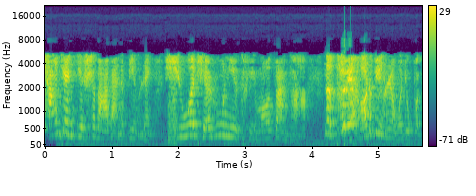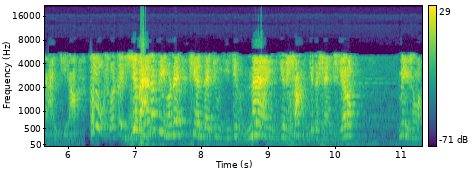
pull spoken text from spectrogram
枪剑戟十八般的病人，削铁如泥，吹毛断发。”那特别好的病人我就不敢讲，就说这一般的病人，现在就已经难以伤你的身体了。为什么？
